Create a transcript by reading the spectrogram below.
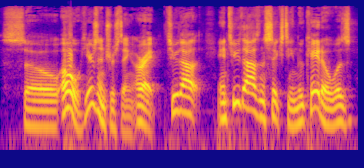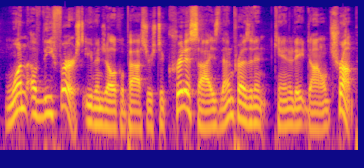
so, oh, here's interesting. All right. 2000, in 2016, Lucado was one of the first evangelical pastors to criticize then President candidate Donald Trump.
